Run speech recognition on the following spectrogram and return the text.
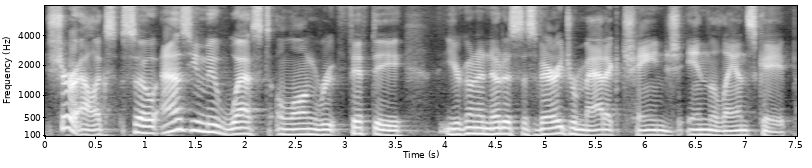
sure, Alex. So, as you move west along Route 50, you're going to notice this very dramatic change in the landscape.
